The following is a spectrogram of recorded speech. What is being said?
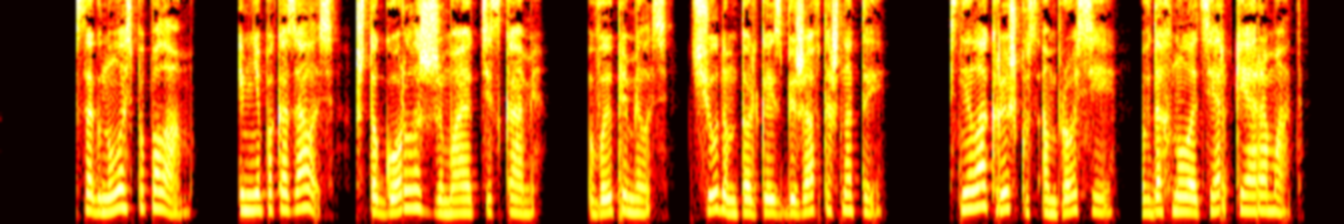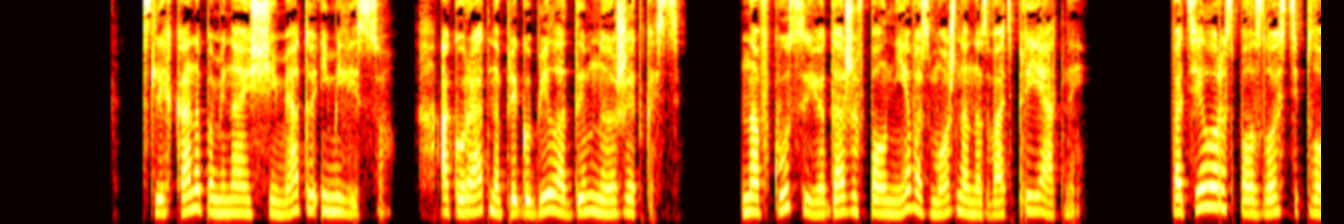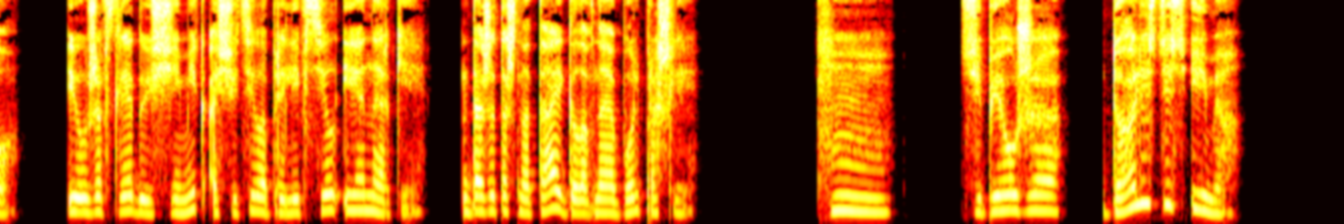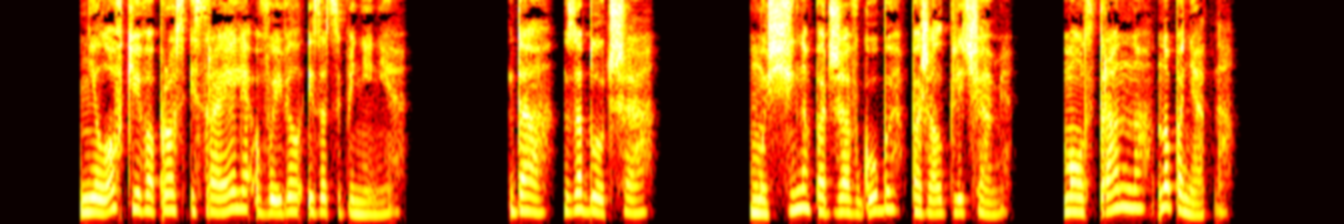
Согнулась пополам, и мне показалось, что горло сжимают тисками. Выпрямилась, чудом только избежав тошноты. Сняла крышку с амбросии, вдохнула терпкий аромат, слегка напоминающий мяту и мелиссу. Аккуратно пригубила дымную жидкость. На вкус ее даже вполне возможно назвать приятной. По телу расползлось тепло, и уже в следующий миг ощутила прилив сил и энергии. Даже тошнота и головная боль прошли. «Хм, тебе уже дали здесь имя?» Неловкий вопрос Израиля вывел из оцепенения. «Да, заблудшая». Мужчина, поджав губы, пожал плечами. Мол, странно, но понятно.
